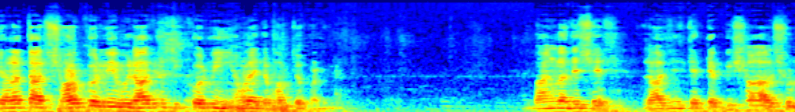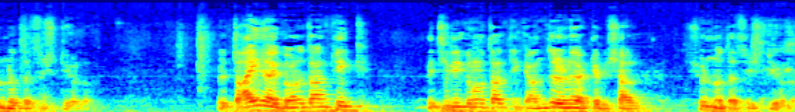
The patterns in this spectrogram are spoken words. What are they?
যারা তার সহকর্মী এবং রাজনৈতিক কর্মী, আমরা এটা ভাবতে পারি না। বাংলাদেশের রাজনীতিতে একটা বিশাল শূন্যতা সৃষ্টি হলো। তাই নয় গণতান্ত্রিক পৃথিবীর গণতান্ত্রিক আন্দোলনে একটা বিশাল শূন্যতা সৃষ্টি হলো।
